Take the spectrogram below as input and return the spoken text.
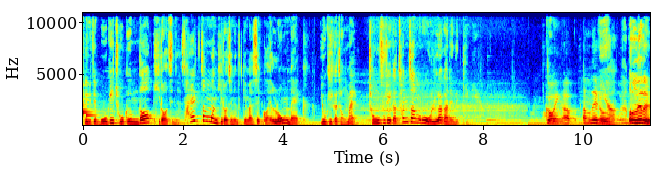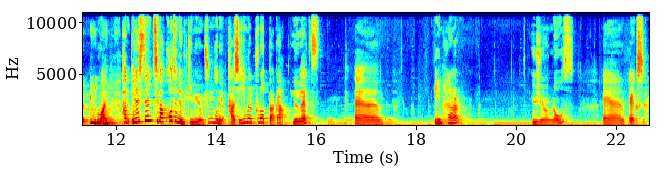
그리고 이제 목이 조금 더 길어지는, 살짝만 길어지는 느낌만 쓸 거예요. long neck. 여기가 정말 정수리가 천장으로 올라가는 느낌이에요. Going up a little. Yeah, a little, right. 한 1cm가 커지는 느낌이면 충분해요. 다시 힘을 풀었다가 relax and inhale, use your nose and exhale.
